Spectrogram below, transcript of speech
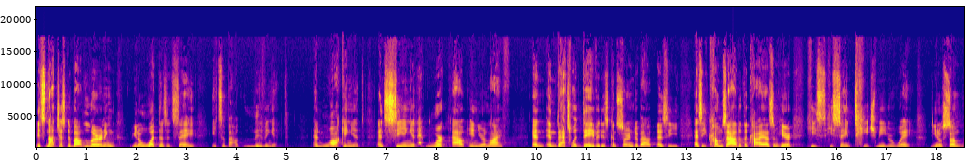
It's not just about learning, you know, what does it say? It's about living it and walking it and seeing it worked out in your life. And, and that's what David is concerned about as he, as he comes out of the chiasm here. He's, he's saying, Teach me your way. You know, some,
